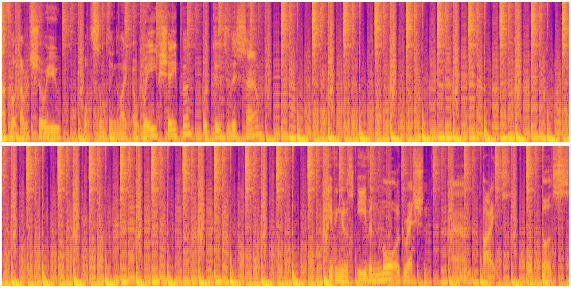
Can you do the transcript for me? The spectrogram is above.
I thought I would show you what something like a wave shaper would do to this sound. Giving us even more aggression and bite or buzz.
